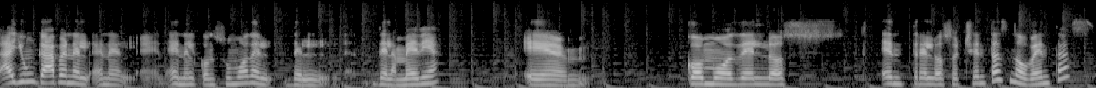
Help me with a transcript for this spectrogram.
hay un gap en el, en el, en- el consumo del, del- de la media. em, como de los entre los 80s, 90s,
